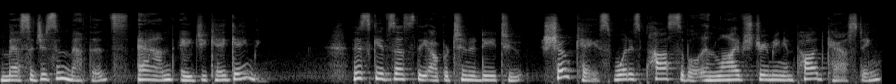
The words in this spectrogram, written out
messages and methods, and AGK Gaming. This gives us the opportunity to showcase what is possible in live streaming and podcasting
